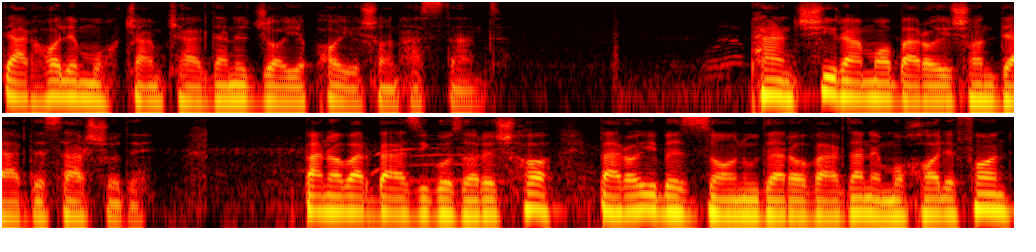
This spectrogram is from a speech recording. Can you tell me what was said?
در حال محکم کردن جای پایشان هستند. پنجشیر اما برایشان دردسر شده. بنابر بعضی گزارش ها برای به زانو درآوردن مخالفان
